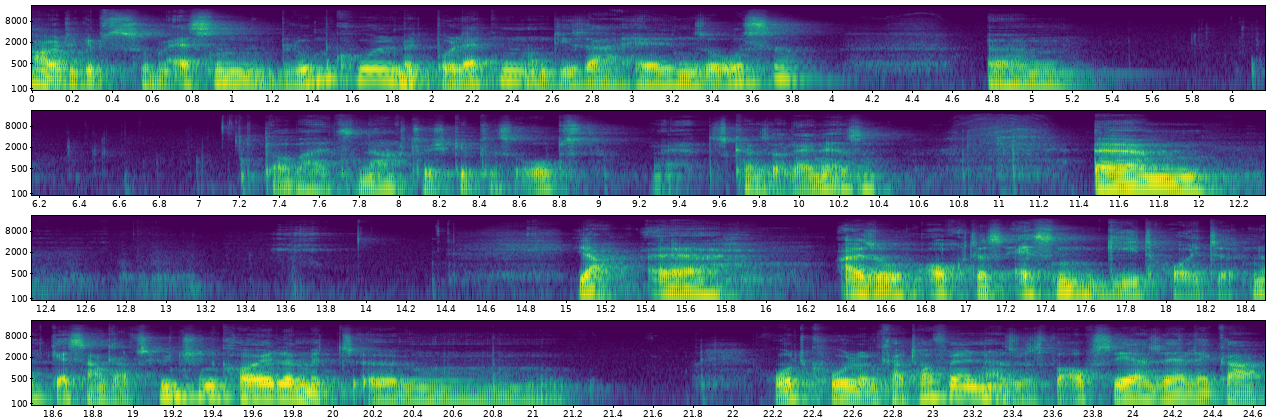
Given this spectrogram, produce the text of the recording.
Heute gibt es zum Essen Blumenkohl mit Buletten und dieser hellen Soße. Ähm, ich glaube, als Nachtisch gibt es Obst. Naja, das können Sie alleine essen. Ähm, ja, äh, also auch das Essen geht heute. Ne? Gestern gab es Hühnchenkeule mit ähm, Rotkohl und Kartoffeln. Also das war auch sehr, sehr lecker.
